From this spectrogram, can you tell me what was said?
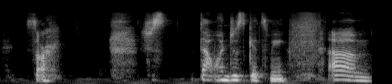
sorry. Just that one just gets me. Um,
